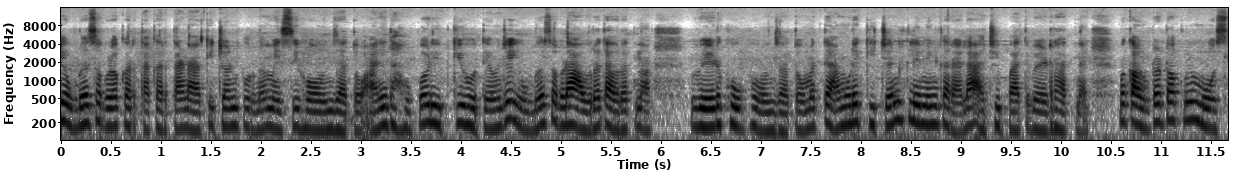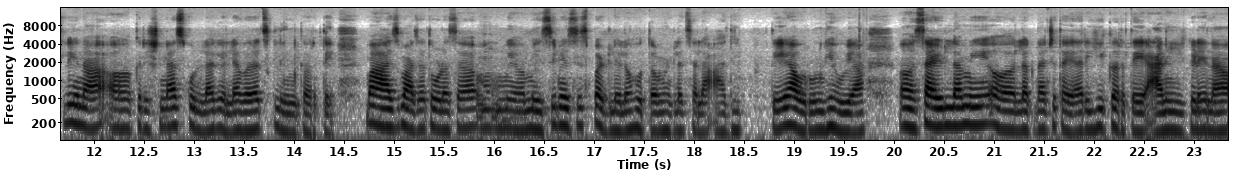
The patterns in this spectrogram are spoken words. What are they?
एवढं सगळं करता करताना किचन पूर्ण मेसी होऊन जातो आणि धावपळ इतकी होते. म्हणजे एवढं सगळं आवरत आवरत ना वेळ खूप होऊन जातो. मग त्यामुळे किचन क्लिनिंग करायला अजिबात वेळ राहत नाही. मग काउंटरटॉप मी मोस्टली ना कृष्णा स्कूलला गेल्यावरच क्लीन करते. मग आज माझा थोडंसं मेसी मेसीच पडलेलं होतं. म्हटलं चला आधी ते आवरून घेऊया. साईडला मी लग्नाची तयारीही करते आणि इकडे ना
